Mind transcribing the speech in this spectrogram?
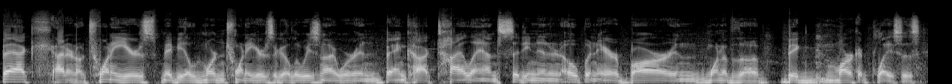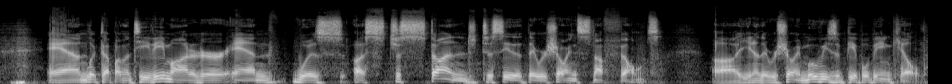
Back, I don't know, 20 years, maybe a little more than 20 years ago, Louise and I were in Bangkok, Thailand, sitting in an open air bar in one of the big marketplaces and looked up on the TV monitor and was uh, just stunned to see that they were showing snuff films. Uh, you know, they were showing movies of people being killed,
